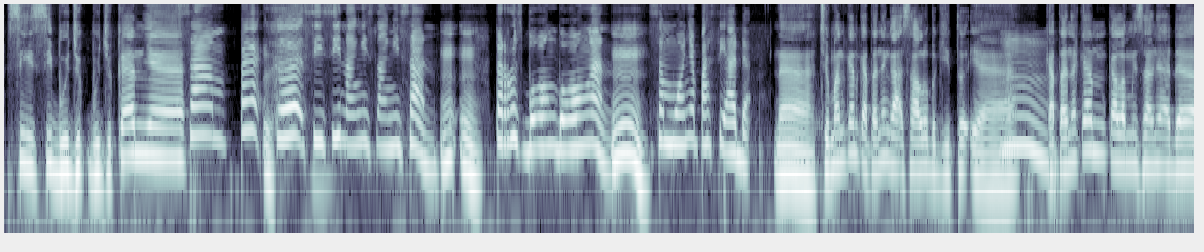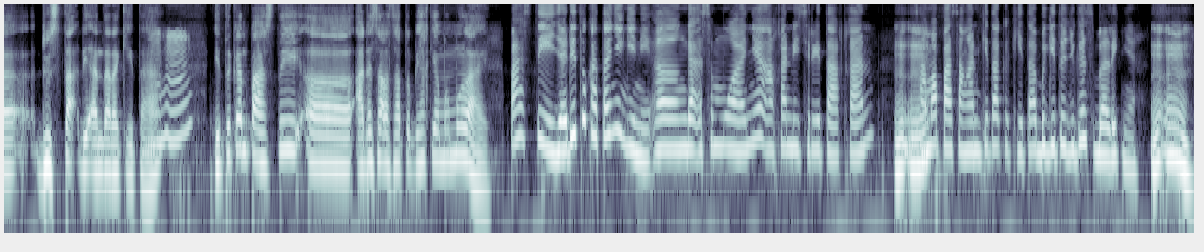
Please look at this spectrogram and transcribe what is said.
Sisi bujuk-bujukannya sampai ke sisi nangis-nangisan Mm-mm. terus bohong-bohongan Mm. semuanya pasti ada Nah cuman kan katanya nggak selalu begitu ya Hmm. Katanya kan kalau misalnya ada dusta di antara kita Mhm. Itu kan pasti eh, ada salah satu pihak yang memulai Pasti. Jadi tuh katanya gini, eh, nggak semuanya akan diceritakan Mm-mm. sama pasangan kita ke kita. Begitu juga sebaliknya. Mm-mm.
